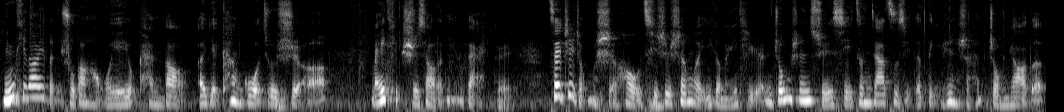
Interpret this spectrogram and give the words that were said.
您提到一本书，刚好我也有看到，呃，也看过，就是呃。媒体失效的年代，对，在这种时候，其实身为一个媒体人，终身学习、增加自己的底蕴是很重要的。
